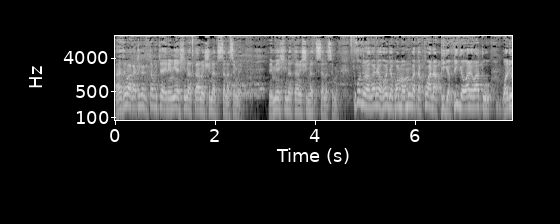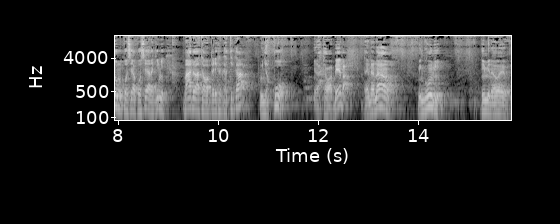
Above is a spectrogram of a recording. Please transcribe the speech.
Anasema katika kitabu cha Yeremia 25 29 anasema hivi. Yeremia 25:29 anasema. Tuko tunaangalia hoja kwamba Mungu atakuwa anapiga piga wale watu waliomkosea kosea lakini bado atawapeleka katika unyakuo. Atawabeba, ataenda nao mbinguni. Mimi na wewe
